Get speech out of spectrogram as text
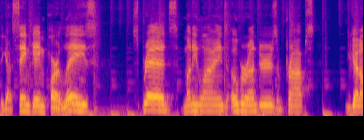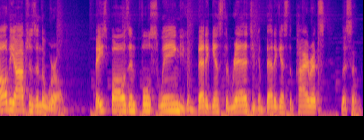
They got same game parlays, spreads, money lines, over unders, and props. You got all the options in the world. Baseball's in full swing. You can bet against the Reds, you can bet against the Pirates. Listen,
